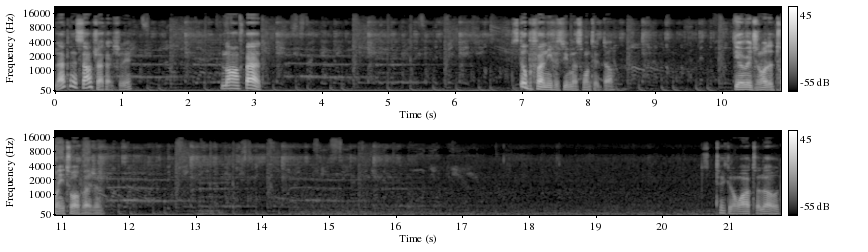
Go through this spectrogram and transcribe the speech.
Liking the soundtrack actually. Not half bad. Still prefer Need for Speed Most Wanted though. The original or the 2012 version. Taking a while to load.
